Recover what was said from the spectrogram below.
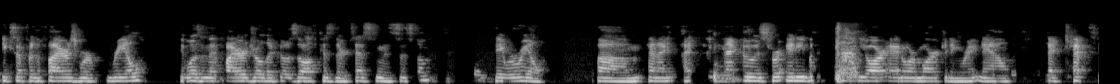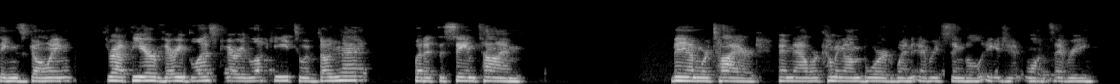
Except for the fires were real. It wasn't that fire drill that goes off because they're testing the system. They were real. Um, and I, I think that goes for anybody in PR and or marketing right now that kept things going throughout the year. Very blessed, very lucky to have done that. But at the same time, man, we're tired. And now we're coming on board when every single agent wants every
